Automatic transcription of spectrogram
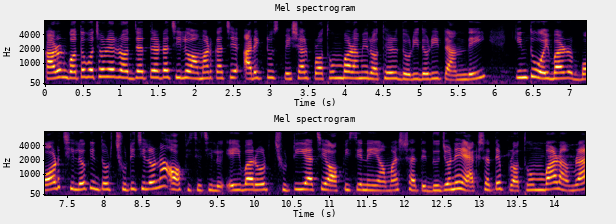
কারণ গত বছরের রথযাত্রাটা ছিল আমার কাছে আরেকটু স্পেশাল প্রথমবার আমি রথের দড়ি দড়ি টান দেই। কিন্তু ওইবার বর ছিল, কিন্তু ওর ছুটি ছিল না অফিসে ছিল। এইবার ওর ছুটি আছে অফিসে নেই আমার সাথে। দুজনে একসাথে প্রথমবার আমরা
